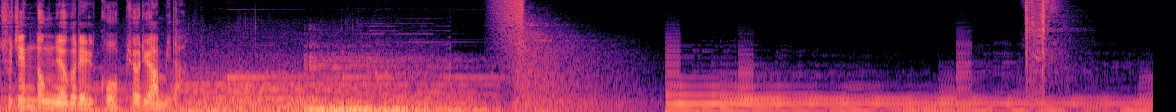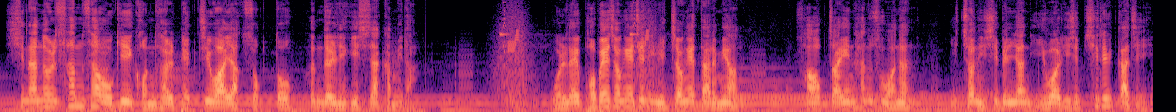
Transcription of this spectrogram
추진 동력을 잃고 표류합니다. 신한울 3, 4호기 건설 백지화 약속도 흔들리기 시작합니다. 원래 법에 정해진 일정에 따르면 사업자인 한수원은 2021년 2월 27일까지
